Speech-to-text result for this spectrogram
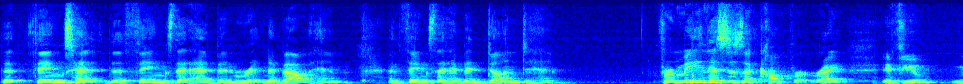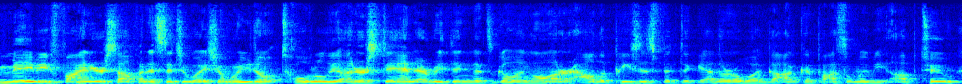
that things had, the things that had been written about him and things that had been done to him for me, this is a comfort, right? If you maybe find yourself in a situation where you don't totally understand everything that's going on or how the pieces fit together or what God could possibly be up to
